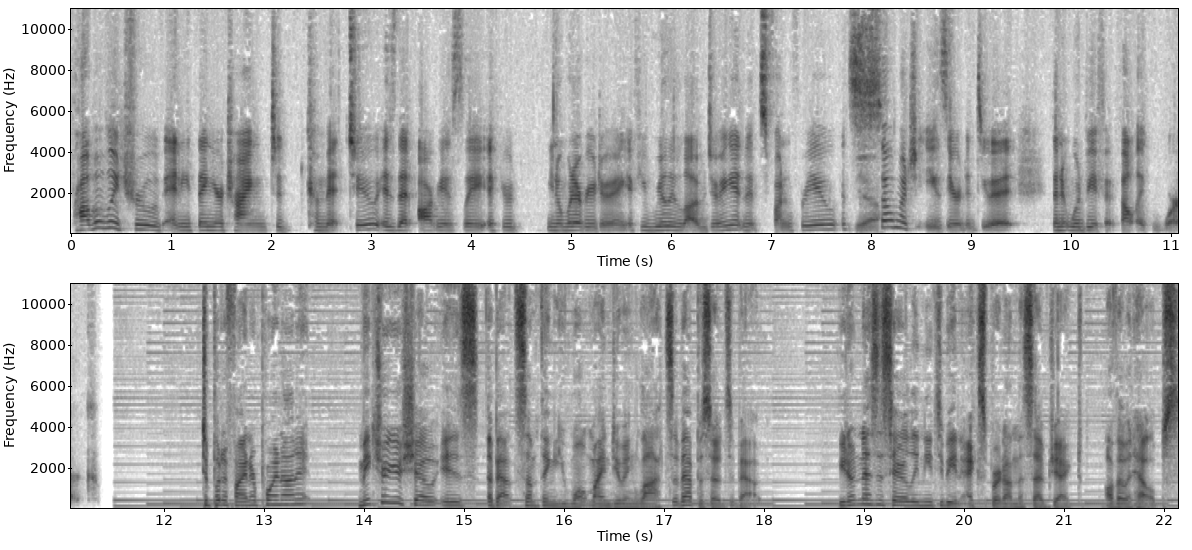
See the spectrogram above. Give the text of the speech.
probably true of anything you're trying to commit to is that obviously if you're you know whatever you're doing if you really love doing it and it's fun for you it's yeah. so much easier to do it than it would be if it felt like work. To put a finer point on it, make sure your show is about something you won't mind doing lots of episodes about. You don't necessarily need to be an expert on the subject, although it helps,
